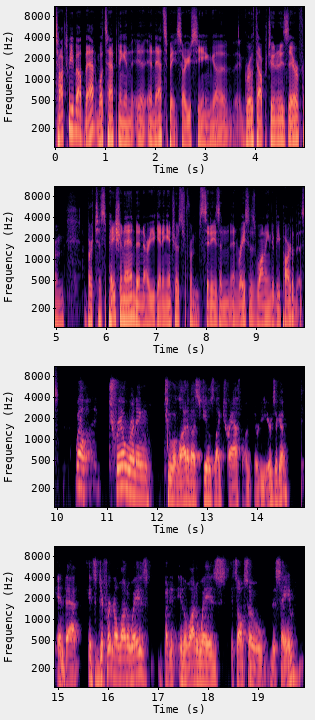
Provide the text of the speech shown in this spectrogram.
talk to me about that. What's happening in in that space? Are you seeing uh, growth opportunities there from a participation end, and are you getting interest from cities and, and races wanting to be part of this? Well, trail running to a lot of us feels like triathlon 30 years ago and that it's different in a lot of ways, but in a lot of ways, it's also the same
